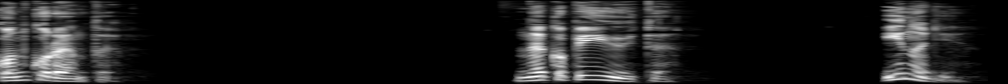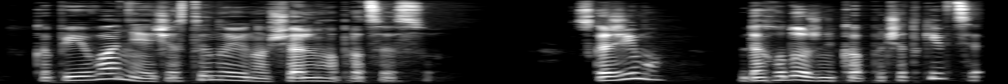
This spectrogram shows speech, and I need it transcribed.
Конкуренти. Не копіюйте. Іноді копіювання є частиною навчального процесу. Скажімо, для художника-початківця,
